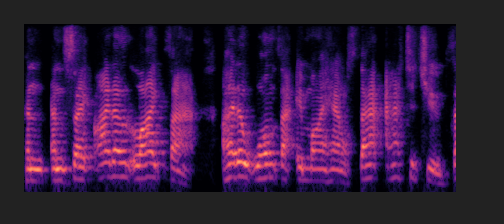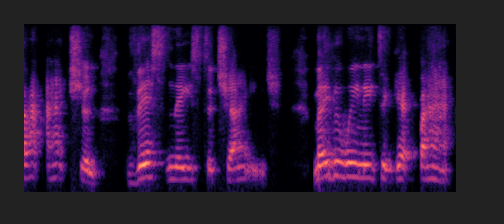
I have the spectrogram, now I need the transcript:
and, and say, I don't like that. I don't want that in my house. That attitude, that action, this needs to change. Maybe we need to get back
